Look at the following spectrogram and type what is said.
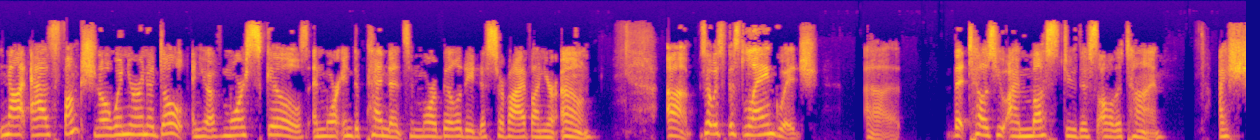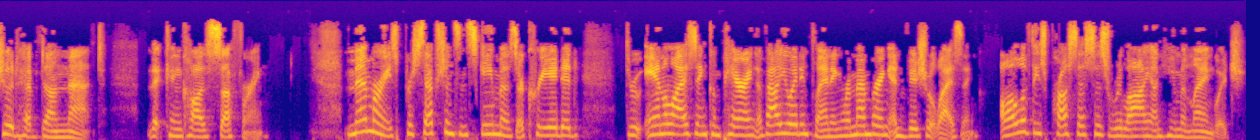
not as functional when you're an adult and you have more skills and more independence and more ability to survive on your own. Um, so it's this language uh, that tells you, I must do this all the time. I should have done that, that can cause suffering. Memories, perceptions, and schemas are created through analyzing, comparing, evaluating, planning, remembering, and visualizing. All of these processes rely on human language.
